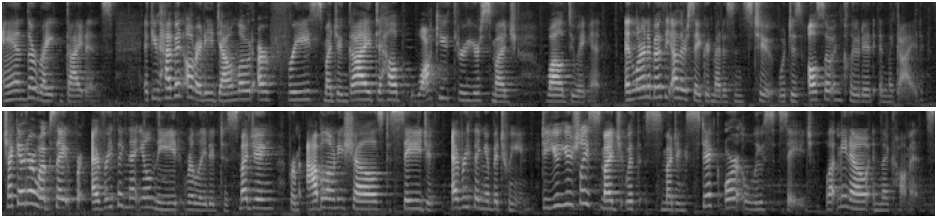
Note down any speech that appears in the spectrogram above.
and the right guidance. If you haven't already, download our free smudging guide to help walk you through your smudge while doing it and learn about the other sacred medicines too, which is also included in the guide. Check out our website for everything that you'll need related to smudging, from abalone shells to sage and everything in between. Do you usually smudge with smudging stick or loose sage? Let me know in the comments.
